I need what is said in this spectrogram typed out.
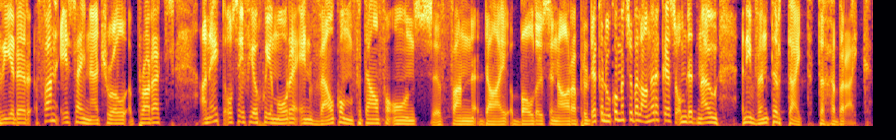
Reder van SA Natural Products. Anet, ons sê vir jou goeiemôre en welkom. Vertel vir ons van daai Baldosonara produk en hoekom dit so belangrik is om dit nou in die wintertyd te gebruik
